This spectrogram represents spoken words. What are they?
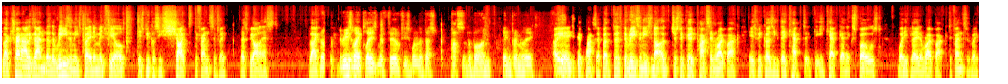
like Trent Alexander. The reason he's playing in midfield is because he's shite defensively. Let's be honest. Like no, the reason why he plays midfield because he's one of the best passers of the ball in the Premier League. Oh yeah, he's a good passer. But the, the reason he's not a, just a good passing right back is because he, they kept he kept getting exposed when he played a right back defensively.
